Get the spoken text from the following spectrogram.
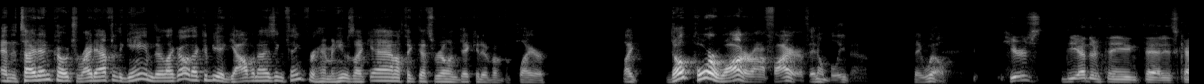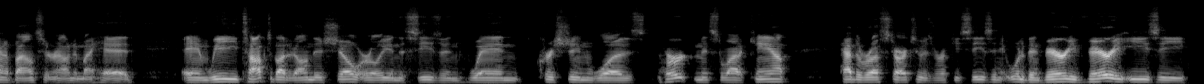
and the tight end coach right after the game, they're like, oh, that could be a galvanizing thing for him, and he was like, yeah, I don't think that's real indicative of the player. Like they'll pour water on a fire if they don't believe in him. They will. Here's the other thing that is kind of bouncing around in my head. And we talked about it on this show early in the season when Christian was hurt, missed a lot of camp, had the rough start to his rookie season. It would have been very, very easy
